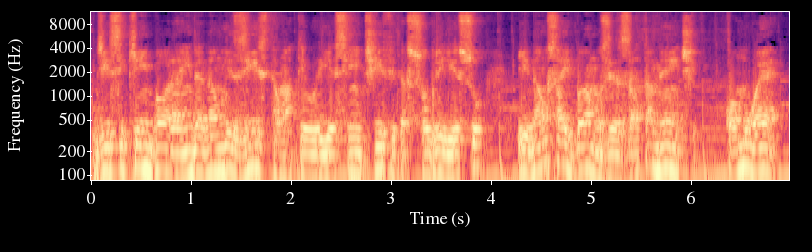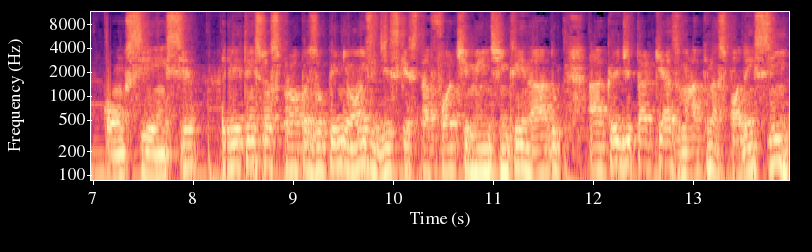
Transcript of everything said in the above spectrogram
disse que, embora ainda não exista uma teoria científica sobre isso e não saibamos exatamente como é consciência, ele tem suas próprias opiniões e diz que está fortemente inclinado a acreditar que as máquinas podem sim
